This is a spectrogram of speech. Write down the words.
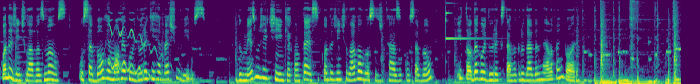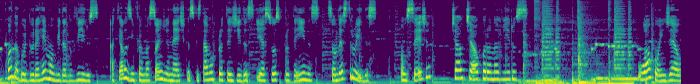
quando a gente lava as mãos, o sabão remove a gordura que reveste o vírus. Do mesmo jeitinho que acontece quando a gente lava a louça de casa com sabão e toda a gordura que estava grudada nela vai embora. Quando a gordura é removida do vírus, aquelas informações genéticas que estavam protegidas e as suas proteínas são destruídas. Ou seja, tchau, tchau, coronavírus! O álcool em gel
